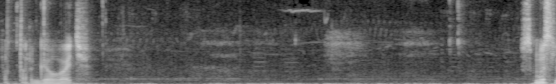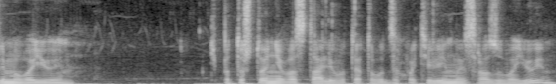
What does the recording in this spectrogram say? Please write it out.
поторговать. В смысле мы воюем? Типа то, что они восстали, вот это вот захватили, и мы сразу воюем?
